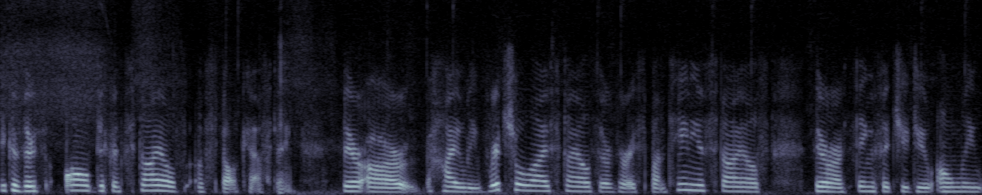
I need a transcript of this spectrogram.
Because there's all different styles of spell casting. There are highly ritualized styles, there are very spontaneous styles, there are things that you do only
